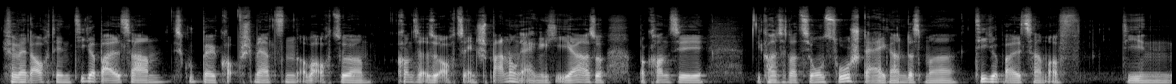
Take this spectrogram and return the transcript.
Ich verwende auch den Tigerbalsam, ist gut bei Kopfschmerzen, aber auch zur, also auch zur Entspannung eigentlich eher. Also man kann sie die Konzentration so steigern, dass man Tigerbalsam auf den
